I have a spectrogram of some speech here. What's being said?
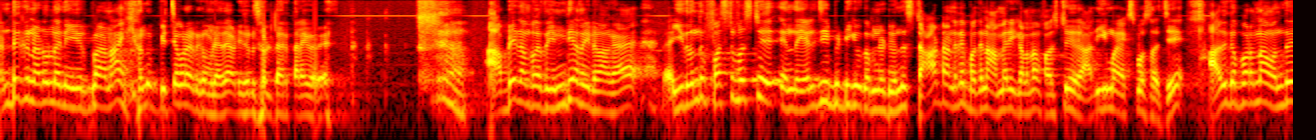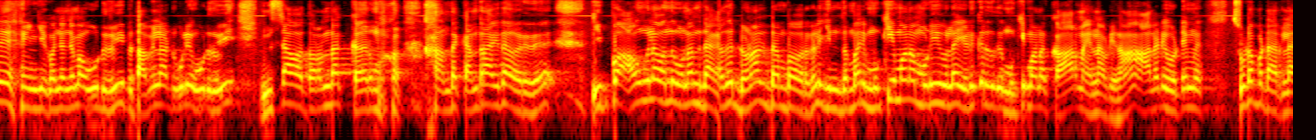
ரெண்டுக்கு நடுவில் நீ இருப்பானா இங்கே வந்து பிச்சை கூட எடுக்க முடியாது அப்படின்னு சொல்லி சொல்லிட்டாரு தலைவர். அப்படியே நம்ம இந்தியா சைடு வாங்க. இது வந்து ஃபர்ஸ்ட் ஃபர்ஸ்ட் இந்த எல்ஜிபிடிக்கு கம்யூனிட்டி வந்து ஸ்டார்ட் ஆனதே பார்த்தீங்கன்னா அமெரிக்கால தான் ஃபர்ஸ்ட் அதிகமாக எக்ஸ்போஸ் ஆச்சு. அதுக்கப்புறம் தான் வந்து இங்கே கொஞ்சம் கொஞ்சமாக ஊடுருவி இப்போ தமிழ்நாட்டுக்குள்ளேயும் ஊடுருவி இன்ஸ்டாவை திறந்தா கருமம். அந்த கன்றாவி தான் வருது. இப்போ அவங்களே வந்து உணர்ந்துட்டாங்க. அதாவது டொனால்ட் ட்ரம்ப் அவர்கள் இந்த மாதிரி முக்கியமான முடிவுகளை எடுக்கிறதுக்கு முக்கியமான காரணம் என்ன அப்படின்னா ஆல்ரெடி ஒரு டைம் சுடப்பட்டார்ல.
